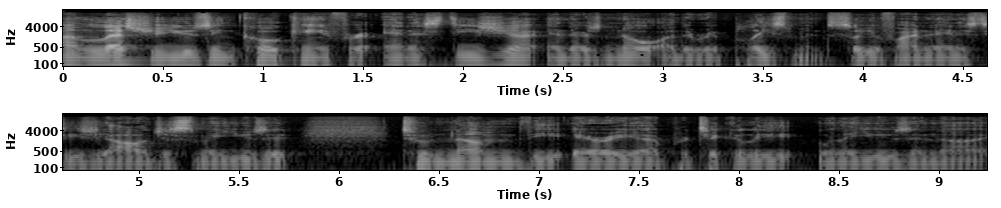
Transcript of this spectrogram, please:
unless you're using cocaine for anesthesia and there's no other replacement. So you'll find anesthesiologists may use it to numb the area, particularly when they use in uh,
